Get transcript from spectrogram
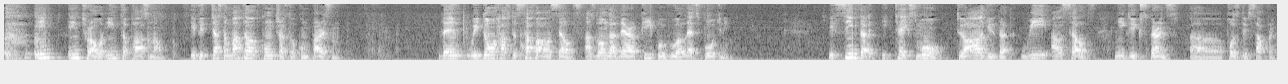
in, intra or interpersonal, if it's just a matter of contrast or comparison, then we don't have to suffer ourselves as long as there are people who are less fortunate. It seems that it takes more to argue that we ourselves need to experience uh, positive suffering.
